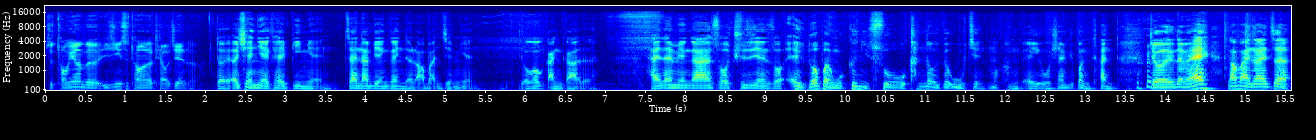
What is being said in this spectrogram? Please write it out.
就同样的，已经是同样的条件了。对，而且你也可以避免在那边跟你的老板见面，有够尴尬的。还在那边跟他说，去之前说，哎、老板，我跟你说，我看到一个物件，那很 A，我现在去帮你看。就在那边，哎、老板在这，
